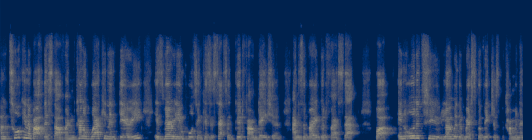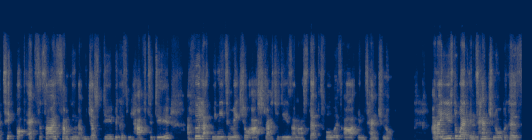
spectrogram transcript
um, talking about this stuff and kind of working in theory is very important because it sets a good foundation and it's a very good first step. But in order to lower the risk of it just becoming a tick box exercise, something that we just do because we have to do, I feel like we need to make sure our strategies and our steps forwards are intentional. And I use the word intentional because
